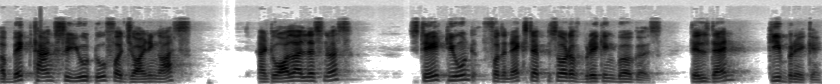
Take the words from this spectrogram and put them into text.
A big thanks to you too for joining us. And to all our listeners, stay tuned for the next episode of Breaking Burgers. Till then, keep breaking.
